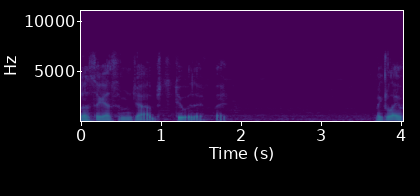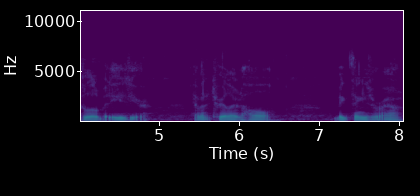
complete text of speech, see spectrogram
Plus, I got some jobs to do with it, but make life a little bit easier. Having a trailer to haul big things around.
